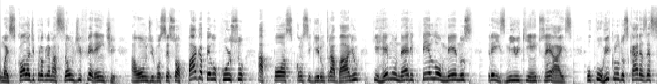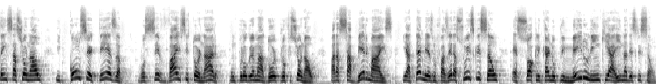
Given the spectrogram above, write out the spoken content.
uma escola de programação diferente, aonde você só paga pelo curso após conseguir um trabalho que remunere pelo menos R$ 3.500. O currículo dos caras é sensacional e com certeza você vai se tornar um programador profissional. Para saber mais e até mesmo fazer a sua inscrição, é só clicar no primeiro link aí na descrição.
